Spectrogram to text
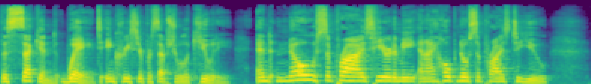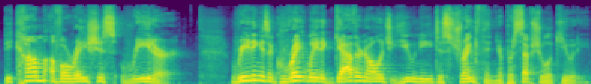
The second way to increase your perceptual acuity and no surprise here to me, and I hope no surprise to you, become a voracious reader. Reading is a great way to gather knowledge you need to strengthen your perceptual acuity.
